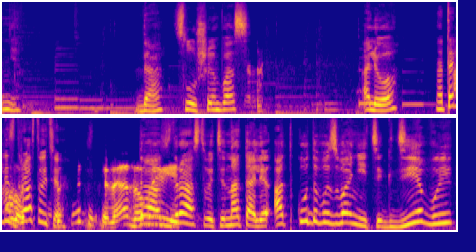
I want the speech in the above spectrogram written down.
Не. Да, слушаем вас. Алло. Наталья, Алло, здравствуйте. Да, да здравствуйте, Наталья. Откуда вы звоните? Где вы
